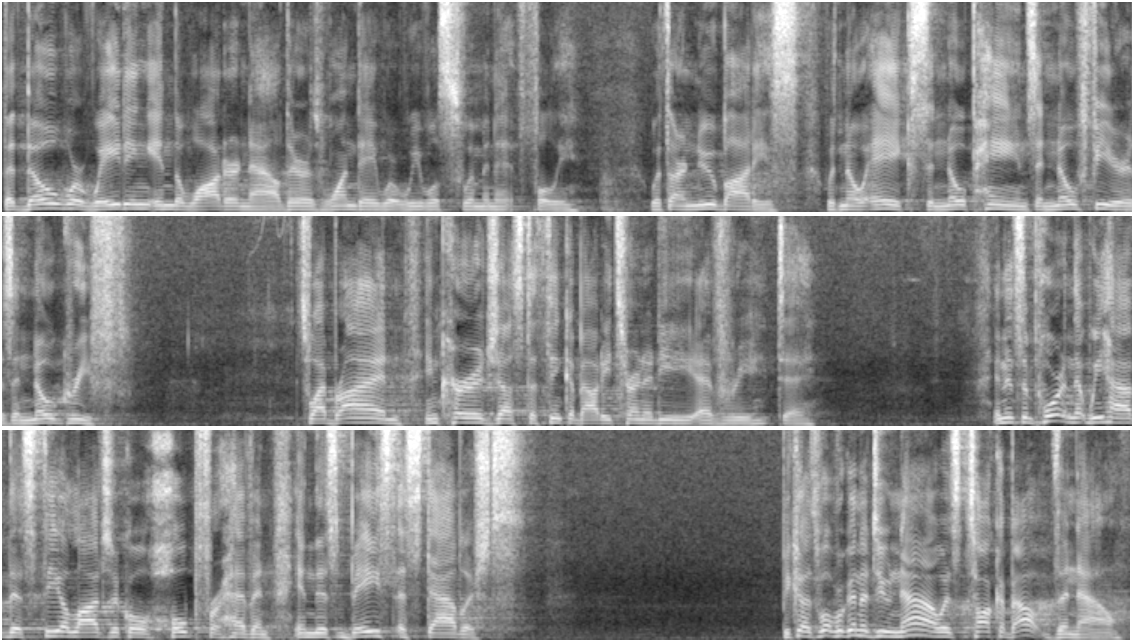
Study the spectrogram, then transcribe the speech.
That though we're wading in the water now, there is one day where we will swim in it fully with our new bodies, with no aches and no pains and no fears and no grief. That's why Brian encouraged us to think about eternity every day. And it's important that we have this theological hope for heaven in this base established. Because what we're going to do now is talk about the now.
